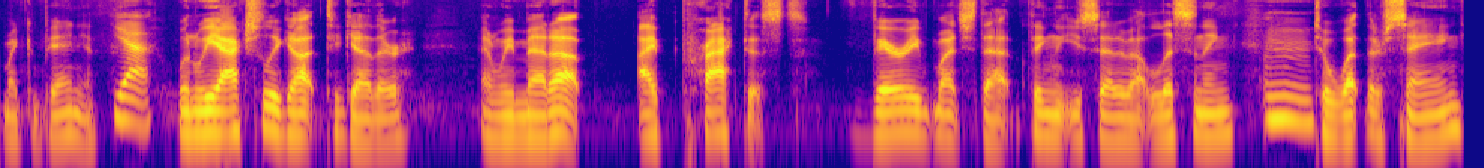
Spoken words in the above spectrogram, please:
my companion. Yeah. When we actually got together and we met up, I practiced very much that thing that you said about listening Mm. to what they're saying.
